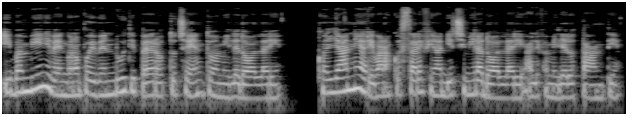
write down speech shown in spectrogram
I bambini vengono poi venduti per 800 o 1000 dollari. Con gli anni arrivano a costare fino a 10.000 dollari alle famiglie adottanti.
